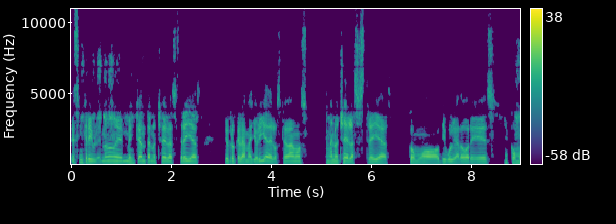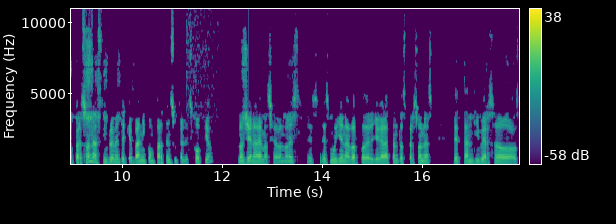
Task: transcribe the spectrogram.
es increíble, ¿no? Me encanta Noche de las Estrellas. Yo creo que la mayoría de los que vamos a Noche de las Estrellas como divulgadores, como personas simplemente que van y comparten su telescopio, nos llena demasiado, ¿no? Es, es, es muy llenador poder llegar a tantas personas de tan diversos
